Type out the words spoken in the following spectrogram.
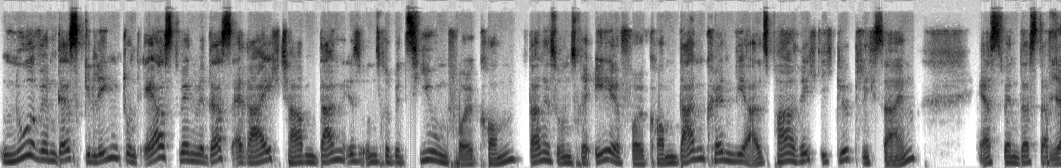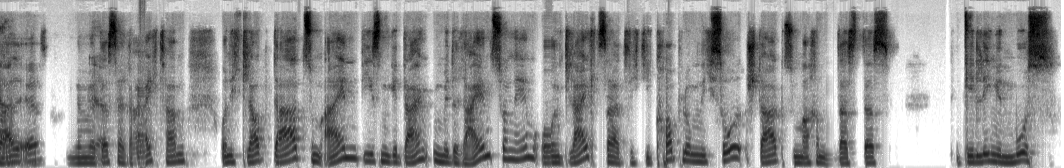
nur wenn das gelingt und erst wenn wir das erreicht haben, dann ist unsere Beziehung vollkommen, dann ist unsere Ehe vollkommen, dann können wir als Paar richtig glücklich sein. Erst wenn das der ja. Fall ist, wenn wir ja. das erreicht haben. Und ich glaube, da zum einen diesen Gedanken mit reinzunehmen und gleichzeitig die Kopplung nicht so stark zu machen, dass das gelingen muss.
